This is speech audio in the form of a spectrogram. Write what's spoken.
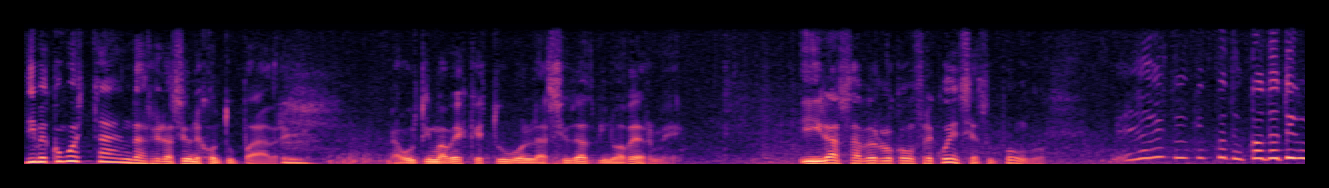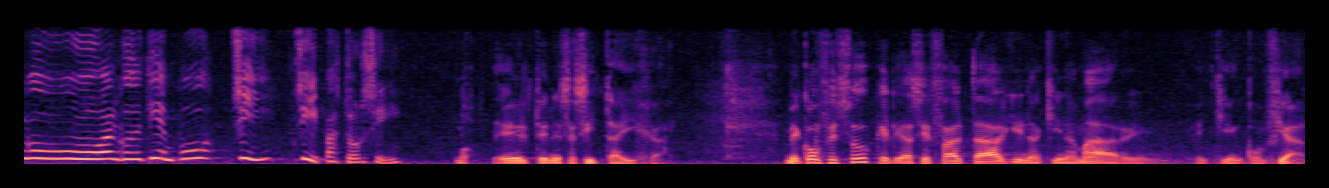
Dime, ¿cómo están las relaciones con tu padre? La última vez que estuvo en la ciudad vino a verme. Irás a verlo con frecuencia, supongo. Eh, Cuando, tengo algo de tiempo, sí, sí, pastor, sí. No, él te necesita, hija. Me confesó que le hace falta alguien a quien amar, en, en quien confiar.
